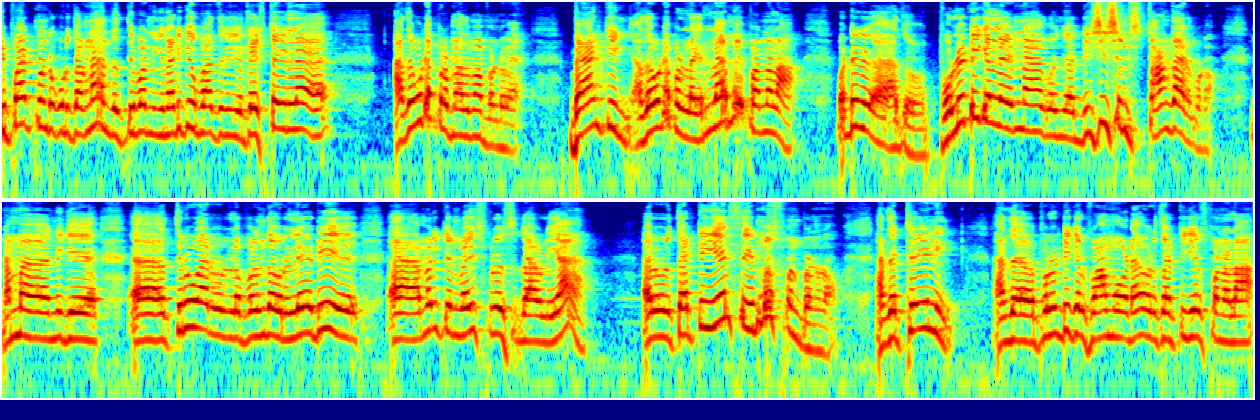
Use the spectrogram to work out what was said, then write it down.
டிபார்ட்மெண்ட் கொடுத்தாங்கன்னா அந்த டிபார்ட் நீங்கள் நடிக்க பார்த்துருக்கீங்க டெக்ஸ்டைலில் அதை விட பிரமாதமாக பண்ணுவேன். பேங்கிங் அதை விட பண்ணலாம். எல்லாமே பண்ணலாம். பட்டு அது பொலிட்டிக்கலில் என்ன கொஞ்சம் டிசிஷன் ஸ்ட்ராங்காக இருக்கணும். நம்ம இன்றைக்கி திருவாரூரில் பிறந்த ஒரு லேடி அமெரிக்கன் வைஸ் பிரசிடண்ட் ஆகலையா? அது ஒரு தேர்ட்டி இயர்ஸ் இன்வெஸ்ட்மெண்ட் பண்ணணும். அந்த ட்ரைனிங் அந்த பொலிட்டிக்கல் ஃபார்மோட ஒரு தேர்ட்டி இயர்ஸ் பண்ணலாம்.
